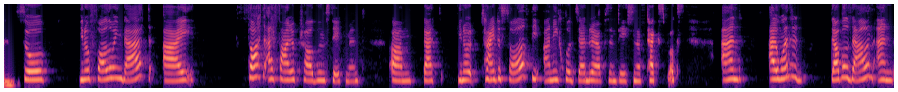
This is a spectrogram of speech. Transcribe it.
Mm. So, you know, following that, I thought I found a problem statement um, that, you know, trying to solve the unequal gender representation of textbooks. And I wanted to double down and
